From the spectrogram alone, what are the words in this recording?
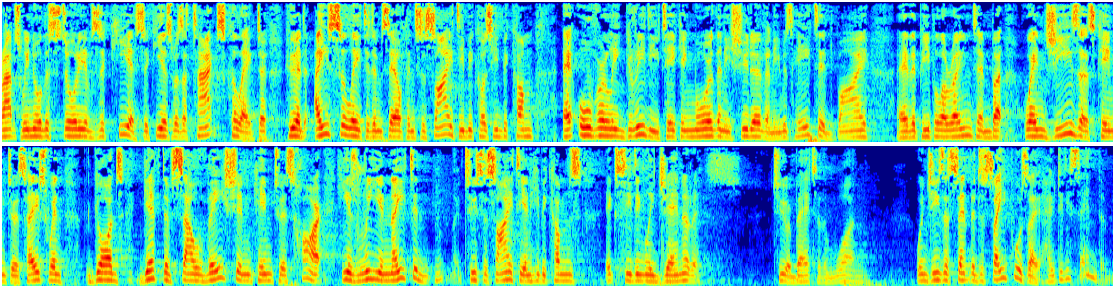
Perhaps we know the story of Zacchaeus. Zacchaeus was a tax collector who had isolated himself in society because he'd become uh, overly greedy, taking more than he should have, and he was hated by uh, the people around him. But when Jesus came to his house, when God's gift of salvation came to his heart, he is reunited to society and he becomes exceedingly generous. Two are better than one. When Jesus sent the disciples out, how did he send them?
